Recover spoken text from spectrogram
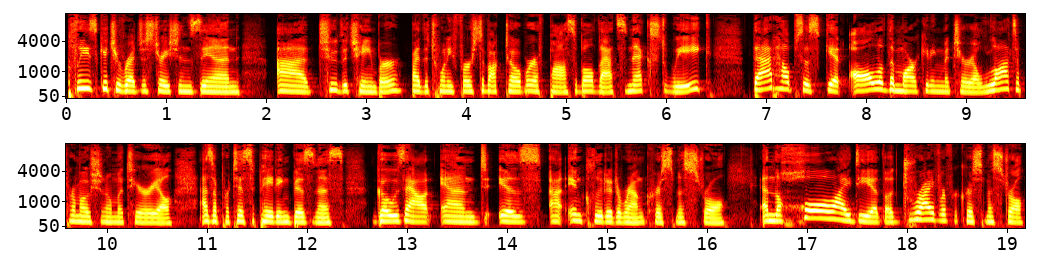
please get your registrations in uh, to the chamber by the 21st of October, if possible. That's next week. That helps us get all of the marketing material, lots of promotional material as a participating business goes out and is uh, included around Christmas Stroll. And the whole idea, the driver for Christmas Stroll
